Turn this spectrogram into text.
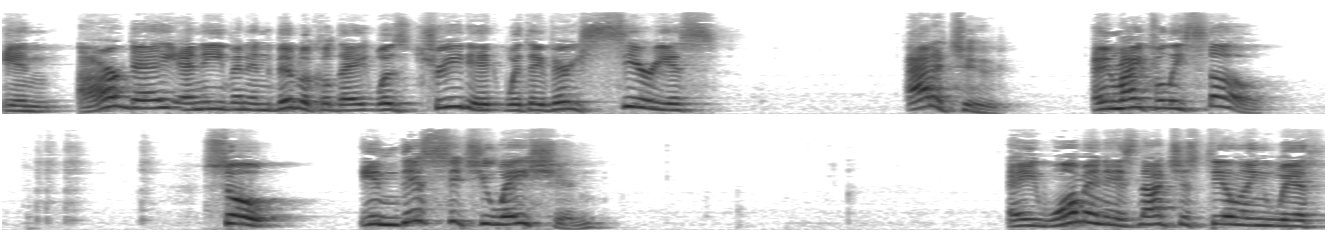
in our day and even in the biblical day was treated with a very serious attitude, and rightfully so. So in this situation, a woman is not just dealing with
